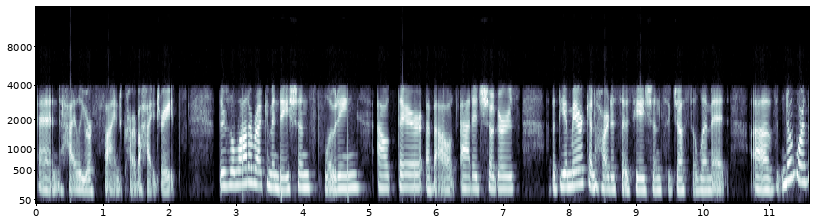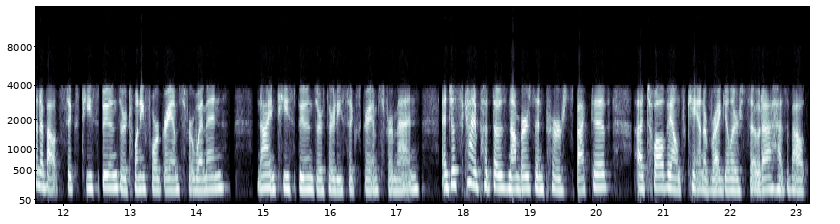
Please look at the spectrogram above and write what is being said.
and highly refined carbohydrates. There's a lot of recommendations floating out there about added sugars, but the American Heart Association suggests a limit of no more than about six teaspoons or 24 grams for women nine teaspoons or 36 grams for men. And just to kind of put those numbers in perspective, a 12 ounce can of regular soda has about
